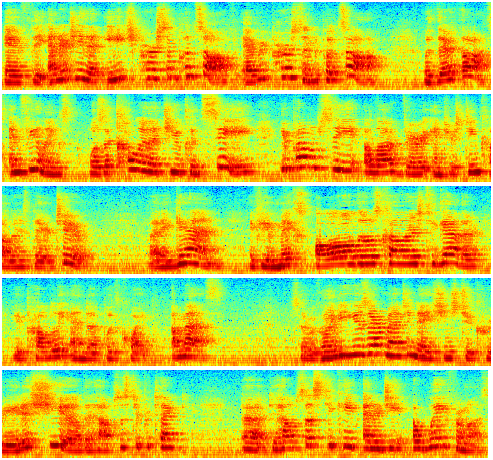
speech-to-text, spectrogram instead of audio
if the energy that each person puts off, every person puts off, with their thoughts and feelings was a color that you could see, you probably see a lot of very interesting colors there too. But again, if you mix all those colors together, you'd probably end up with quite a mess. So we're going to use our imaginations to create a shield that helps us to protect, uh, to helps us to keep energy away from us.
